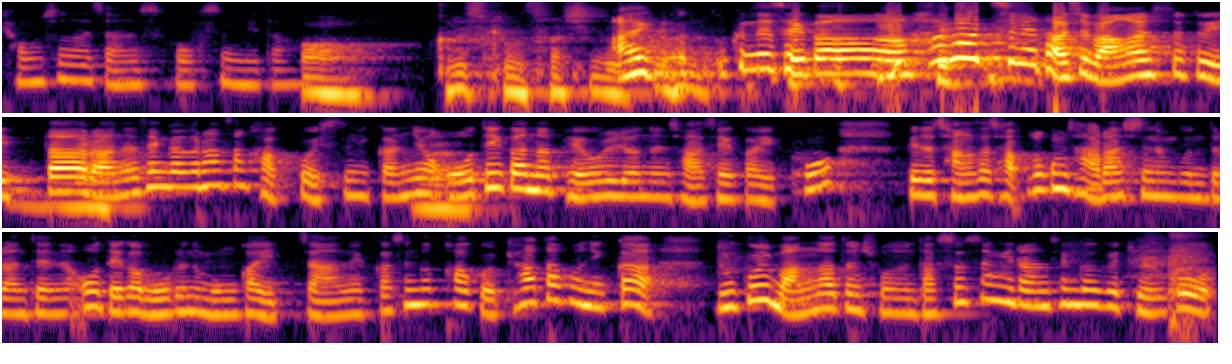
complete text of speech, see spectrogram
겸손하지 않을 수가 없습니다. 아, 그래서 아이, 거예요. 근데 제가 하루아침에 다시 망할 수도 있다라는 생각을 항상 갖고 있으니까요. 네. 어디 가나 배우려는 자세가 있고, 그래서 장사 자- 조금 잘하시는 분들한테는 어, 내가 모르는 뭔가 있지 않을까 생각하고 이렇게 하다 보니까 누굴 만나든 저는 다 스승이라는 생각이 들고,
